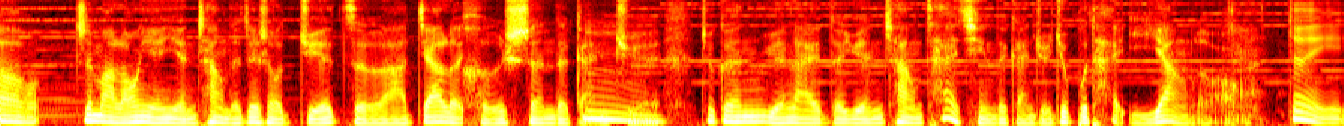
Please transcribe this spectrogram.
到芝麻龙岩演唱的这首《抉择》啊，加了和声的感觉，嗯、就跟原来的原唱蔡琴的感觉就不太一样了哦。对，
